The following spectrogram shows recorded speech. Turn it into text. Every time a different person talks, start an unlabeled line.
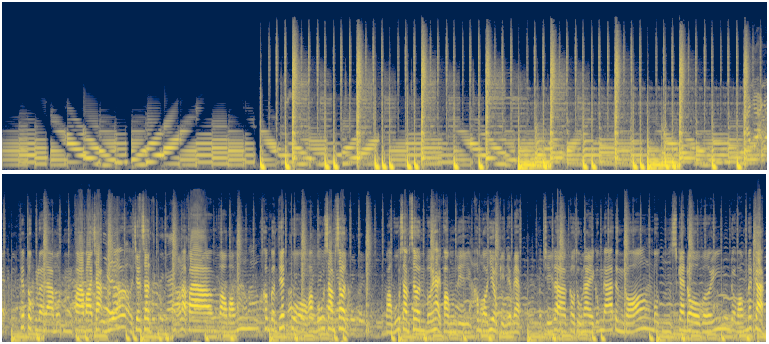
Tiếp tục lại là một pha va chạm nữa ở trên sân. Đó là pha vào bóng không cần thiết của Hoàng Vũ Samson. Hoàng Vũ Samson với Hải Phòng thì không có nhiều kỷ niệm đẹp. Thậm chí là cầu thủ này cũng đã từng có một scandal với đội bóng đất cảng.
